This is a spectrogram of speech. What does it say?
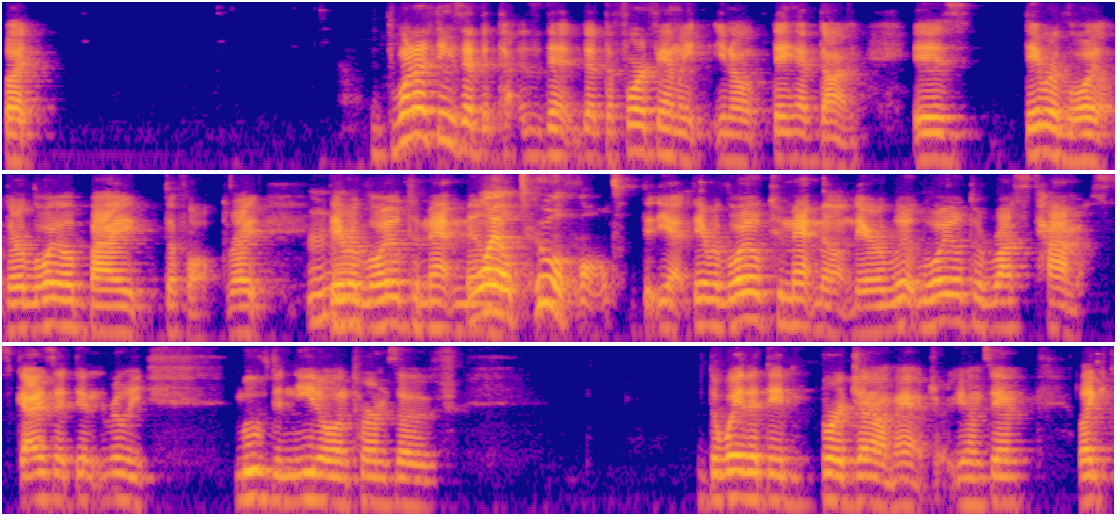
But one of the things that the that, that the Ford family, you know, they have done is they were loyal. They're loyal by default, right? Mm-hmm. They were mm-hmm. loyal to Matt Millen. Loyal to a fault. Yeah, they were loyal to Matt Millen. They were loyal to Russ Thomas, guys that didn't really move the needle in terms of the way that they were a general manager. You know what I'm saying? Like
